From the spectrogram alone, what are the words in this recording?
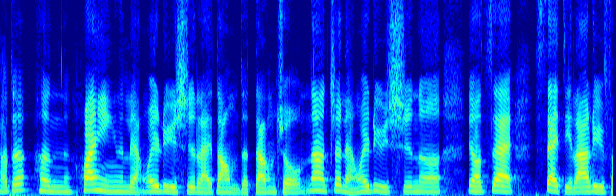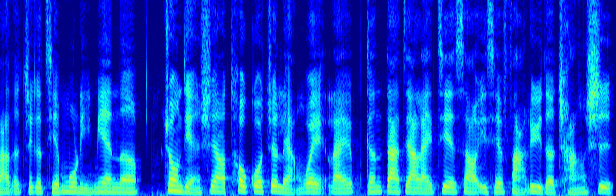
好的，很欢迎两位律师来到我们的当中。那这两位律师呢，要在赛迪拉律法的这个节目里面呢，重点是要透过这两位来跟大家来介绍一些法律的常识。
